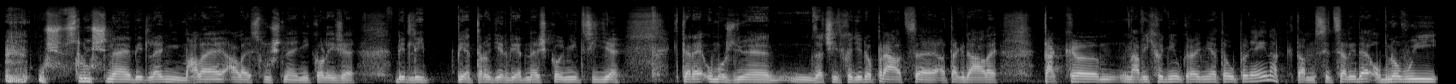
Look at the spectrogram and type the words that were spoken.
už slušné bydlení, malé, ale slušné, nikoli, že bydlí pět rodin v jedné školní třídě, které umožňuje začít chodit do práce a tak dále, tak ehm, na východní Ukrajině je to úplně jinak. Tam sice lidé obnovují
